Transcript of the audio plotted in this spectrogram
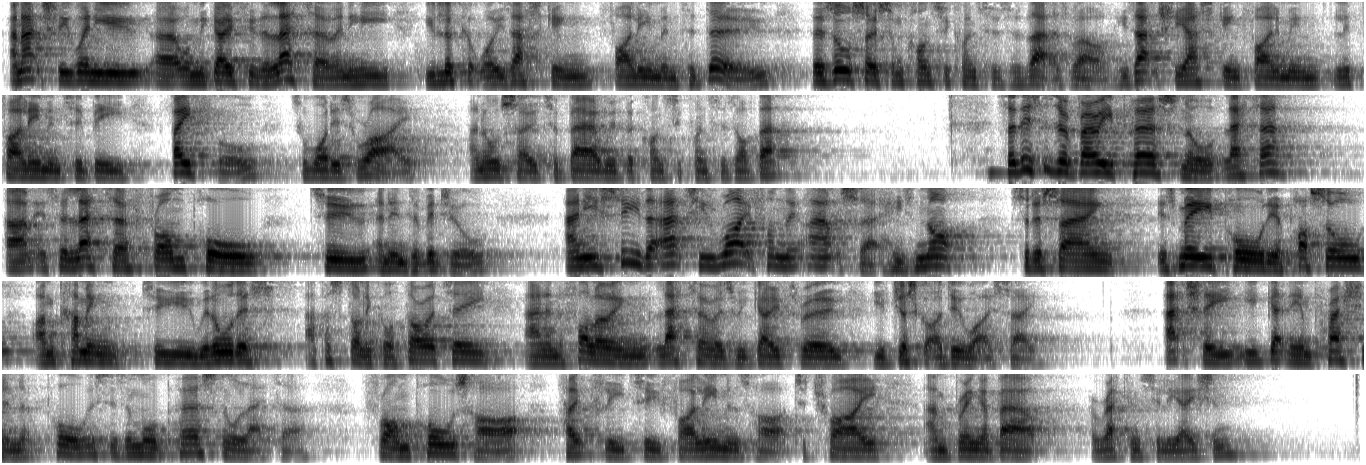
And actually, when, you, uh, when we go through the letter and he, you look at what he's asking Philemon to do, there's also some consequences of that as well. He's actually asking Philemon, Philemon to be faithful to what is right and also to bear with the consequences of that. So, this is a very personal letter. Um, it's a letter from Paul to an individual and you see that actually, right from the outset, he's not sort of saying, It's me, Paul the Apostle. I'm coming to you with all this apostolic authority. And in the following letter, as we go through, you've just got to do what I say. Actually, you get the impression that Paul, this is a more personal letter from Paul's heart, hopefully to Philemon's heart, to try and bring about a reconciliation.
